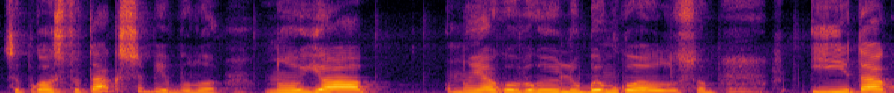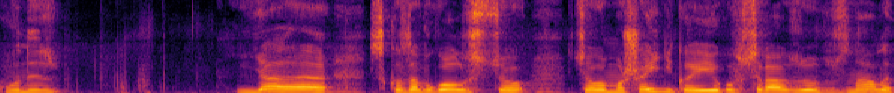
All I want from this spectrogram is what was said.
це просто так собі було. Ну я, ну я говорю любим голосом. І так вони я сказав голос цього, цього мошенника, і його одразу знали,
